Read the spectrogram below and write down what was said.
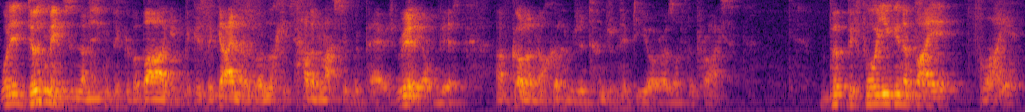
What it does mean sometimes you can pick up a bargain because the guy knows, well look, it's had a massive repair, it's really obvious, I've got to knock 100, 150 euros off the price. But before you're going to buy it, fly it.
